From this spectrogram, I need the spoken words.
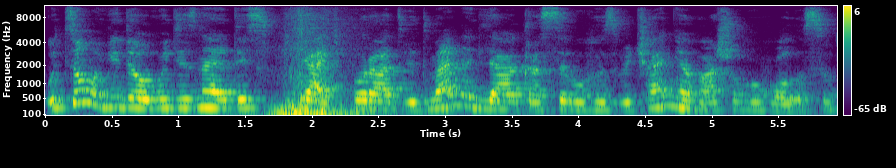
У цьому відео ви дізнаєтесь 5 порад від мене для красивого звучання вашого голосу.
